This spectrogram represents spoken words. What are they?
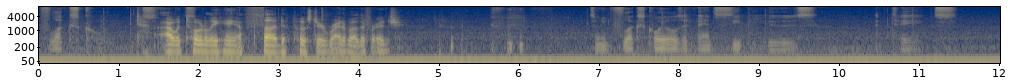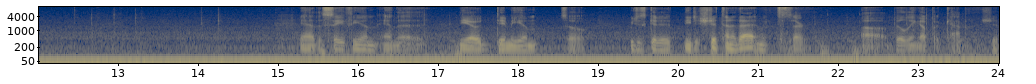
flux coils. I would totally hang a thud poster right above the fridge. So we need flux coils, advanced CPUs. and takes. Yeah, the Sathium and the Neodymium. So we just get a need a shit ton of that, and we can start uh, building up a capital ship.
